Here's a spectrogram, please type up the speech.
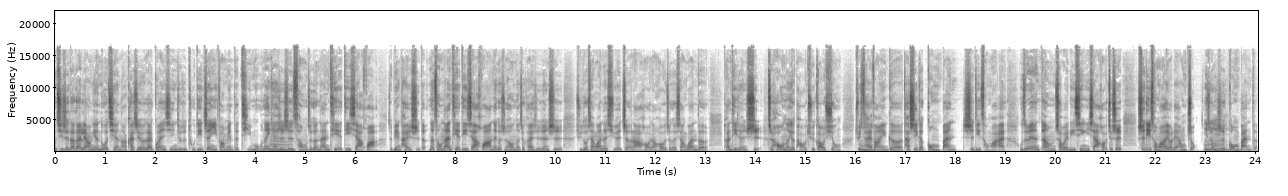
我其实大概两年多前呢、啊，开始有在关心就是土地正义方面的题目。那一开始是从这个南铁地下化这边开始的。那从南铁地下化那个时候呢，就开始认识许多相关的学者啦，后然后这个相关的团体人士。之后呢，又跑去高雄去采访一个，它是一个公办市地重划案。我这边嗯稍微厘清一下哈，就是市地重划有两种，一种是公办的，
